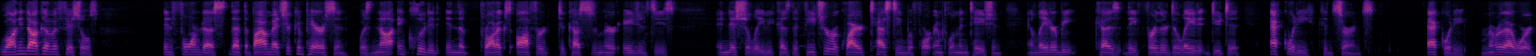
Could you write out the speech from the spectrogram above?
Login.gov officials informed us that the biometric comparison was not included in the products offered to customer agencies initially because the feature required testing before implementation and later because they further delayed it due to equity concerns. Equity, remember that word.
